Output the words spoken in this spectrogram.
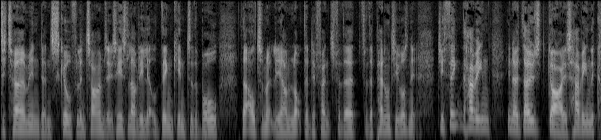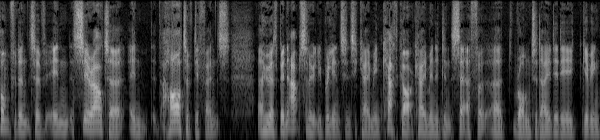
determined and skillful in times. It was his lovely little dink into the ball that ultimately unlocked the defence for the for the penalty, wasn't it? Do you think having, you know, those guys having the confidence of in Sierralta in the heart of defence, uh, who has been absolutely brilliant since he came in. Cathcart came in and didn't set a foot uh, wrong today, did he? Giving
